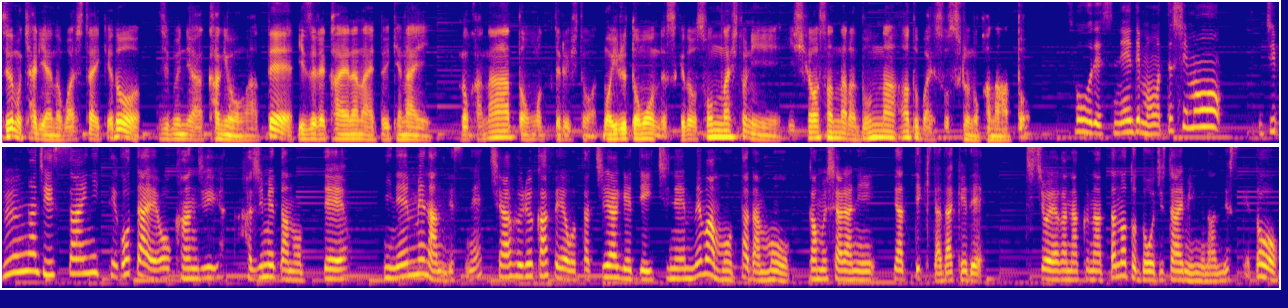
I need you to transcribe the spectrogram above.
でもキャリア伸ばしたいけど、自分には家業があって、いずれ帰らないといけないのかなと思ってる人もいると思うんですけど、そんな人に石川さんならどんなアドバイスをするのかなと。そうですね。でも私も自分が実際に手応えを感じ始めたのって2年目なんですね。シェアフルカフェを立ち上げて1年目はもうただもうがむしゃらにやってきただけで父親が亡くなったのと同時タイミングなんですけど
